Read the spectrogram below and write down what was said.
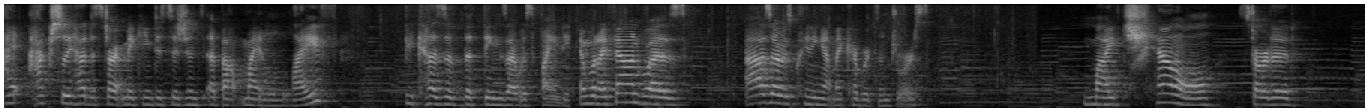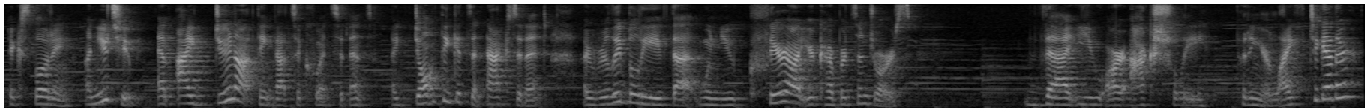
I actually had to start making decisions about my life because of the things I was finding. And what I found was as I was cleaning out my cupboards and drawers, my channel started exploding on YouTube. And I do not think that's a coincidence. I don't think it's an accident. I really believe that when you clear out your cupboards and drawers, that you are actually putting your life together.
